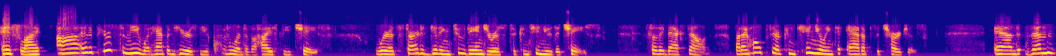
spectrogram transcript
Hey, Sly. Uh, it appears to me what happened here is the equivalent of a high speed chase, where it started getting too dangerous to continue the chase. So they backed down. But I hope they're continuing to add up the charges. And then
